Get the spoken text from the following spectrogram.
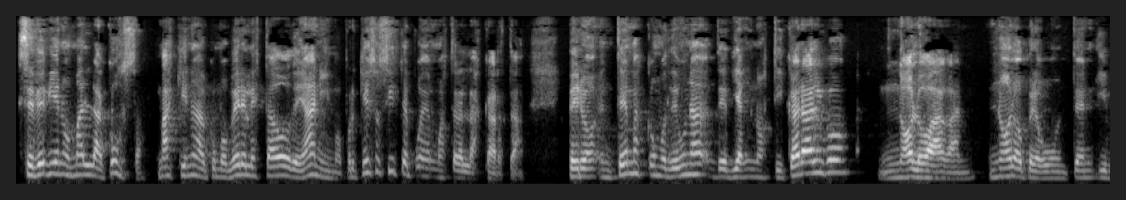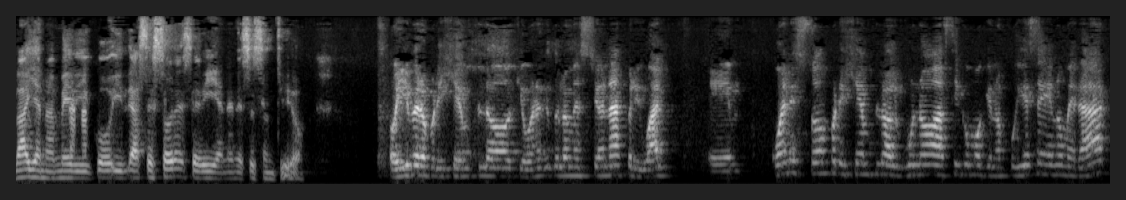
se ve bien o mal la cosa, más que nada, como ver el estado de ánimo, porque eso sí te pueden mostrar las cartas, pero en temas como de, una, de diagnosticar algo, no lo hagan, no lo pregunten y vayan a médico y asesórense bien en ese sentido. Oye, pero por ejemplo, qué bueno que tú lo mencionas, pero igual... Eh, ¿Cuáles son, por ejemplo, algunos así como que nos pudiese enumerar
